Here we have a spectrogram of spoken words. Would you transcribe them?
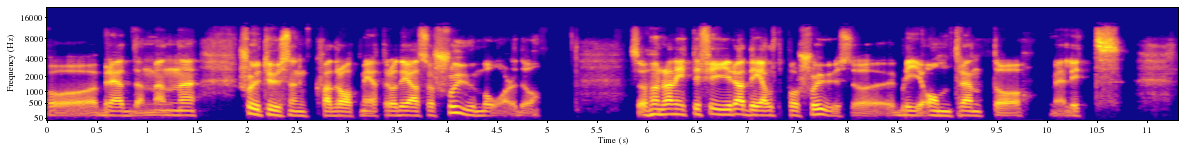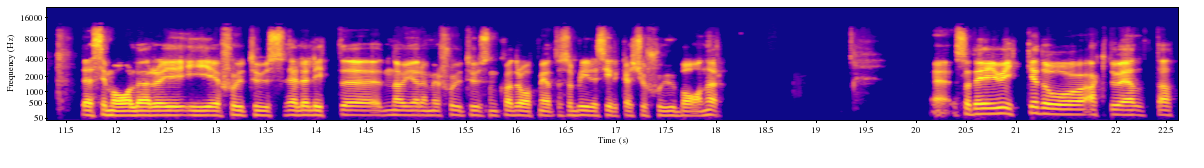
på bredden, men eh, 7000 kvadratmeter och det är alltså sju mål då. Så 194 delt på sju så blir omtrent då med lite decimaler i, i 7000 eller lite nöjare med 7000 kvadratmeter så blir det cirka 27 banor. Eh, så det är ju icke då aktuellt att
